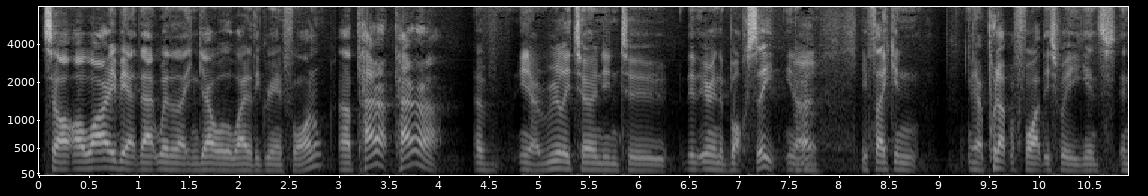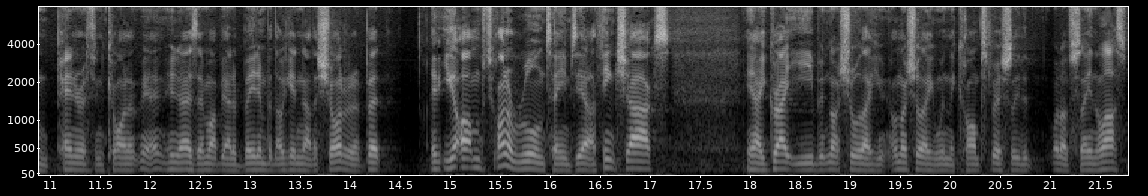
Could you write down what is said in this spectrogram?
so I worry about that whether they can go all the way to the grand final. Uh, Para, Para have you know really turned into they're in the box seat. You know, if they can you know put up a fight this week against and Penrith and kind of you know, who knows they might be able to beat them, but they'll get another shot at it. But if you, I'm kind of ruling teams out. I think Sharks. You know, great year, but not sure they can. I'm not sure they can win the comp, especially the, what I've seen the last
